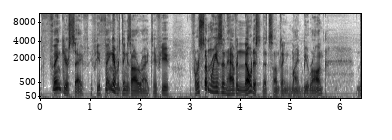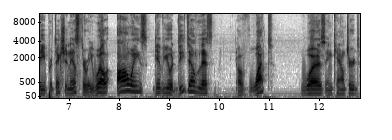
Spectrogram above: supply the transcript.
think you're safe, if you think everything's all right, if you, for some reason, haven't noticed that something might be wrong, the protection history will always give you a detailed list of what was encountered,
